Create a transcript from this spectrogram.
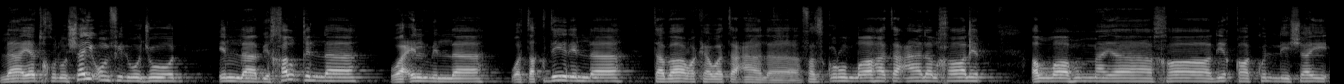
لا يدخل شيء في الوجود إلا بخلق الله وعلم الله وتقدير الله تبارك وتعالى. فاذكروا الله تعالى الخالق. اللهم يا خالق كل شيء.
